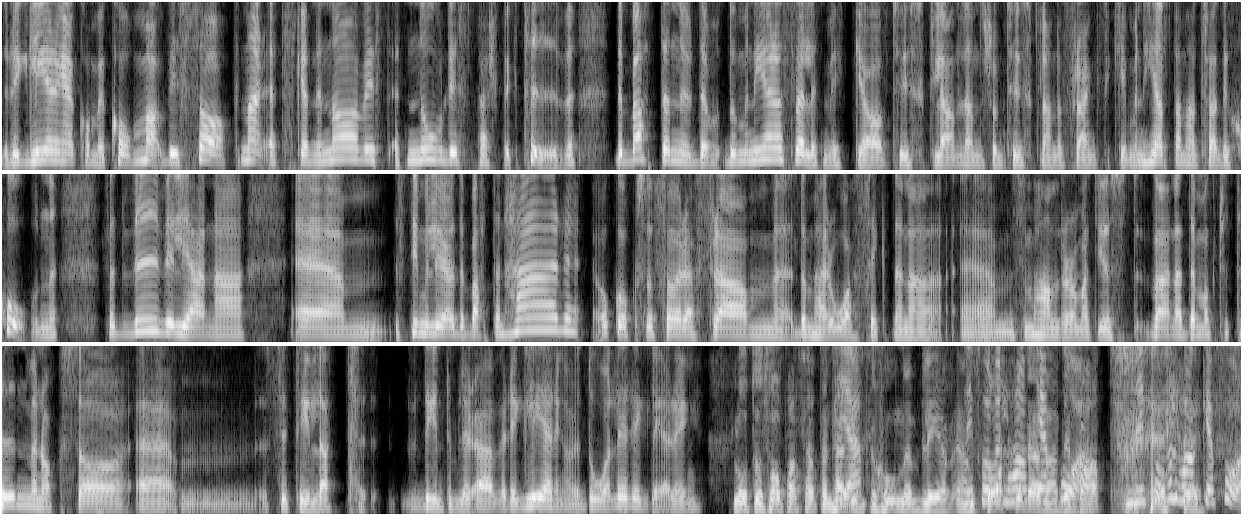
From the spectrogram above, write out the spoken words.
regleringar kommer komma. Vi saknar ett skandinaviskt, ett nordiskt perspektiv. Debatten nu domineras väldigt mycket av Tyskland, länder som Tyskland och Frankrike med en helt annan tradition. För att vi vill gärna eh, stimulera debatten här och också föra fram de här åsikterna eh, som handlar om att just värna demokratin men också eh, se till att det inte blir överreglering och dålig reglering. Låt oss hoppas att den här ja. diskussionen blev en start på denna på. debatt. Ni får väl haka på.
